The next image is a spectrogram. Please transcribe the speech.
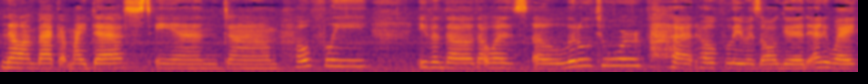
Now I'm back at my desk and um, hopefully even though that was a little tour but hopefully it was all good anyway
